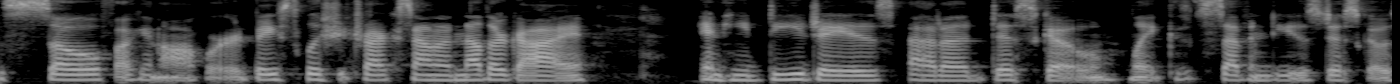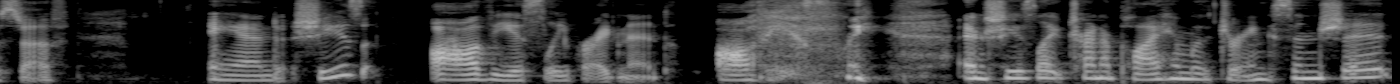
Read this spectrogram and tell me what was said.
so fucking awkward basically she tracks down another guy and he djs at a disco like 70s disco stuff and she's obviously pregnant obviously and she's like trying to ply him with drinks and shit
